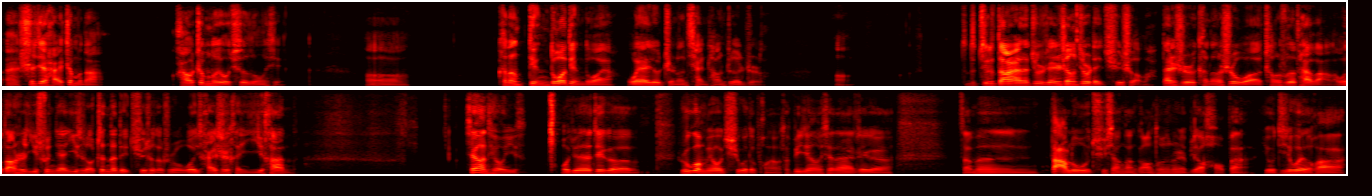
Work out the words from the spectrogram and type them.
哎，世界还这么大，还有这么多有趣的东西，呃，可能顶多顶多呀，我也就只能浅尝辄止了，啊，这这个当然了，就是人生就是得取舍嘛。但是可能是我成熟的太晚了，我当时一瞬间意识到真的得取舍的时候，我还是很遗憾的。香港挺有意思，我觉得这个如果没有去过的朋友，他毕竟现在这个咱们大陆去香港港澳通行证也比较好办，有机会的话，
